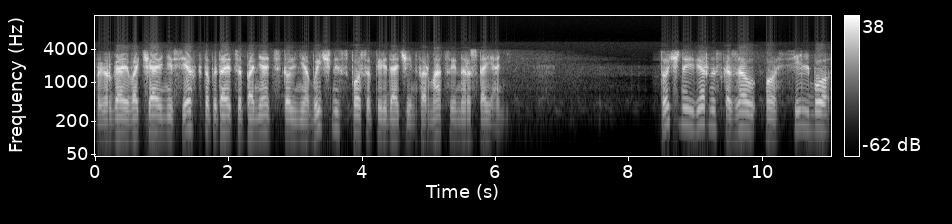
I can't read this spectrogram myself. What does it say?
повергая в отчаяние всех, кто пытается понять столь необычный способ передачи информации на расстоянии. Точно и верно сказал о Сильбо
